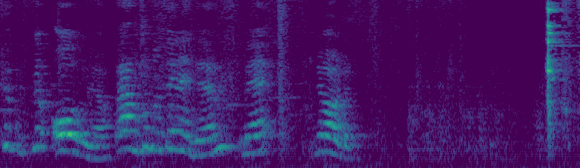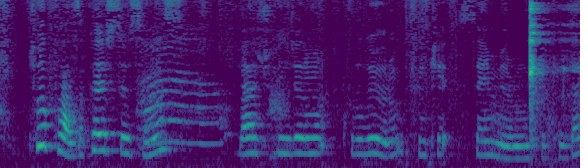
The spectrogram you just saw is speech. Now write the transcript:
köpüklü olmuyor. Ben bunu denedim ve gördüm. Çok fazla karıştırırsanız ben şu fincanımı kuruluyorum çünkü sevmiyorum bu şekilde.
